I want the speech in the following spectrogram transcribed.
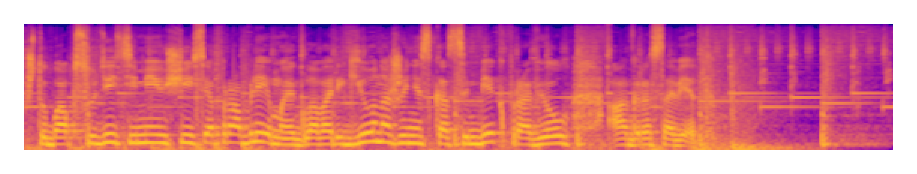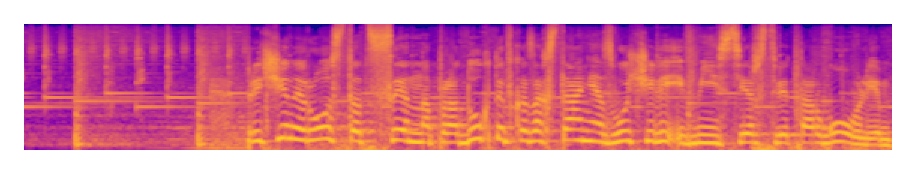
Чтобы обсудить имеющиеся проблемы, глава региона Женис Касымбек провел агросовет. Причины роста цен на продукты в Казахстане озвучили и в Министерстве торговли.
